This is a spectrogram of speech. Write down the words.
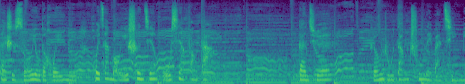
但是所有的回忆会在某一瞬间无限放大，感觉仍如当初那般亲密。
